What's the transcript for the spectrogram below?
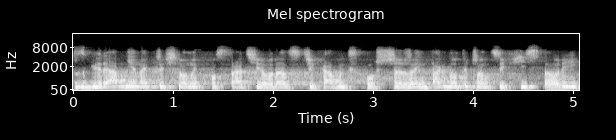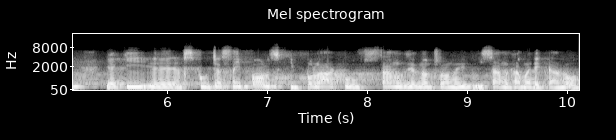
zgrabnie nakreślonych postaci oraz ciekawych spostrzeżeń, tak dotyczących historii, jak i e, współczesnej Polski, Polaków, Stanów Zjednoczonych i samych Amerykanów.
